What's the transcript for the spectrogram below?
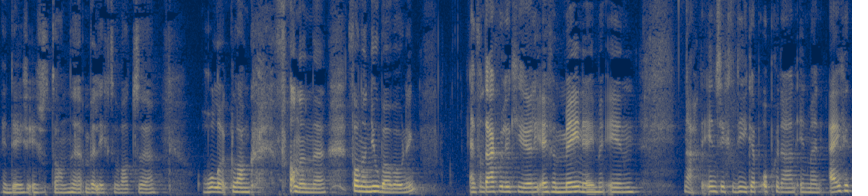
in deze is het dan wellicht wat holle klank van een, uh, van een nieuwbouwwoning. En vandaag wil ik jullie even meenemen in nou, de inzichten die ik heb opgedaan in mijn eigen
